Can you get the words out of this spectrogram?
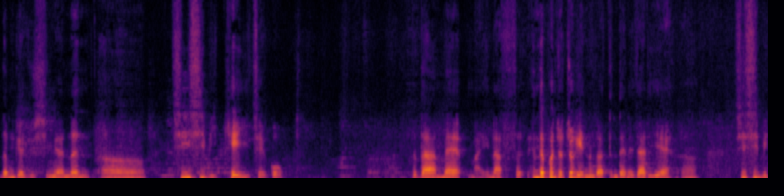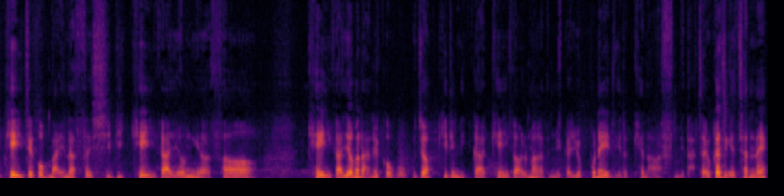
넘겨주시면은 어 72K 제곱 그 다음에 마이너스 핸드폰 저쪽에 있는 것 같은데 내 자리에. 어, 72K 제곱 마이너스 12K가 0이어서 K가 0은 아닐 거고 그죠? 길이니까 K가 얼마가 됩니까? 6분의 1 이렇게 나왔습니다. 자 여기까지 괜찮네.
